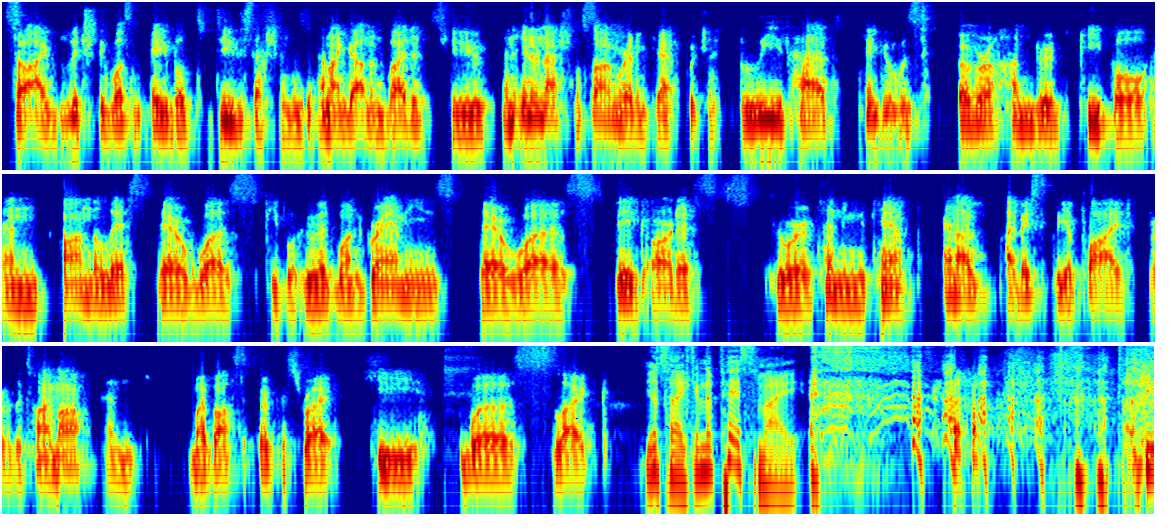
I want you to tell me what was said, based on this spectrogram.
So I literally wasn't able to do the sessions. And I got invited to an international songwriting camp, which I believe had, I think it was over a hundred people. And on the list, there was people who had won Grammys. There was big artists who were attending the camp. And I, I basically applied for the time off and my boss at Focusrite, he was like, you're taking the piss, mate. he,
